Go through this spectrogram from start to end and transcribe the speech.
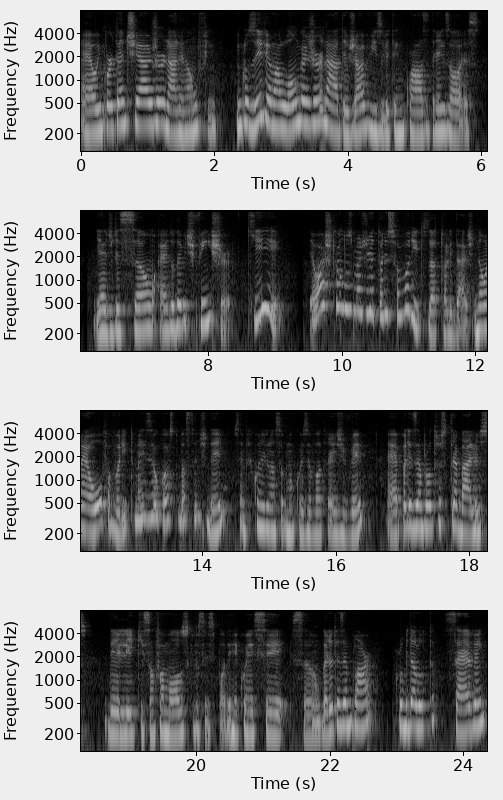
É, o importante é a jornada e não o fim. Inclusive, é uma longa jornada, eu já aviso, ele tem quase três horas. E a direção é do David Fincher, que eu acho que é um dos meus diretores favoritos da atualidade. Não é o favorito, mas eu gosto bastante dele. Sempre quando ele lança alguma coisa eu vou atrás de ver. É, por exemplo, outros trabalhos dele que são famosos, que vocês podem reconhecer, são Garota Exemplar, Clube da Luta, Seven.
